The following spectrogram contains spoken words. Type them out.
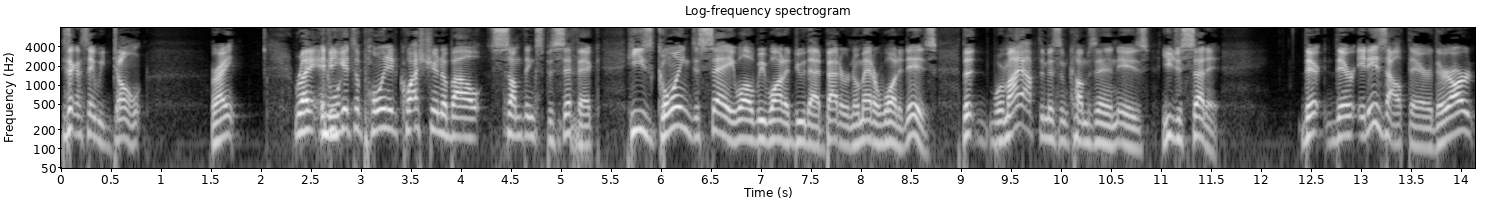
He's not going to say we don't, right? Right. If he gets a pointed question about something specific, he's going to say, "Well, we want to do that better, no matter what it is." The, where my optimism comes in is, you just said it. There, there, it is out there. There are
